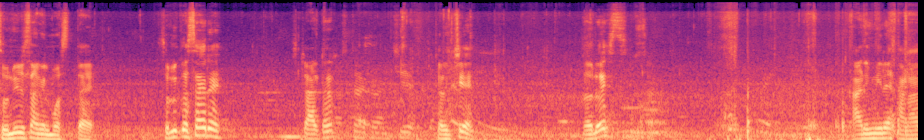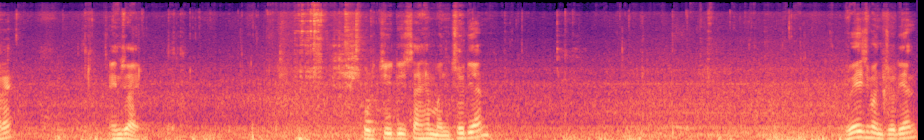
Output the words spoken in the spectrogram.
सुनील सांगेल मस्त आहे. सुनील कसं आहे रे? स्टार्टर क्रंची आहे नवलेश? आणि मी नाही खाणार आहे. एन्जॉय पुढची डिश आहे मंचुरियन. व्हेज मंचुरियन.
